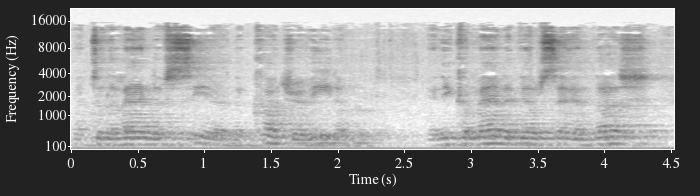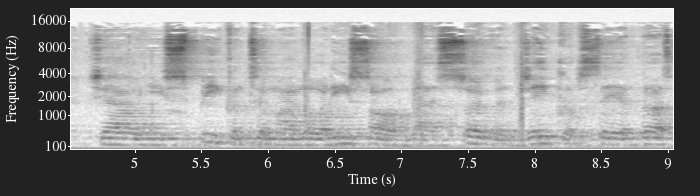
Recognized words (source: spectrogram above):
and to the land of Seir, the country of Edom. And he commanded them, saying, Thus shall ye speak unto my lord Esau, thy servant Jacob saith thus,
